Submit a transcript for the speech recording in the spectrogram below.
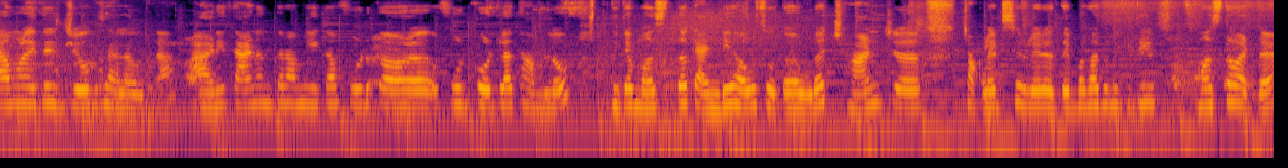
त्यामुळे इथे जोक झाला होता. आणि त्यानंतर आम्ही एका फूड फूड कोर्टला थांबलो. तिथे मस्त कॅन्डी हाऊस होतं. एवढं छान चॉकलेट्स ठेवलेले होते. बघा तुम्ही किती मस्त वाटतंय.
